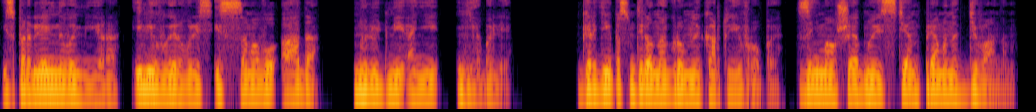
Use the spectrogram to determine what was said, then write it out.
из параллельного мира или вырвались из самого ада, но людьми они не были. Гордей посмотрел на огромную карту Европы, занимавшую одну из стен прямо над диваном.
